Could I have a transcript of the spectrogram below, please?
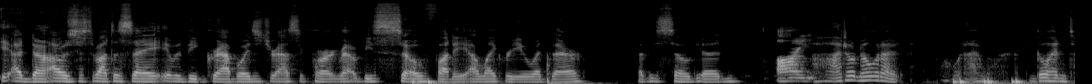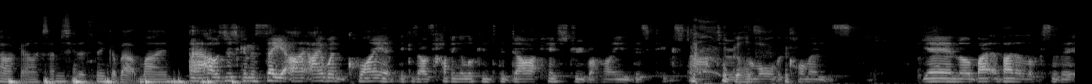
yeah i know i was just about to say it would be graboids jurassic park that would be so funny i like where you went there that'd be so good I oh, i don't know what i what would i want go ahead and talk alex i'm just going to think about mine Uh, I was just going to say, I, I went quiet because I was having a look into the dark history behind this Kickstarter Oh, from all the comments. Yeah, no, by, by the looks of it,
